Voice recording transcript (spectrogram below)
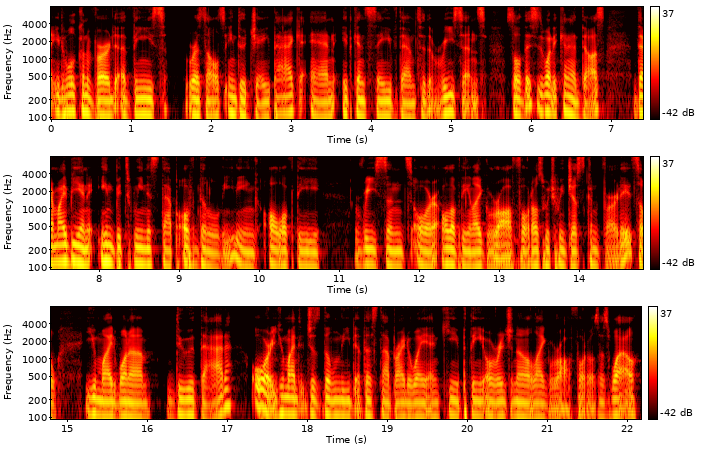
it will convert these results into JPEG and it can save them to the recents. So this is what it kind of does. There might be an in-between step of deleting all of the recent or all of the like raw photos which we just converted. So you might want to do that or you might just delete the step right away and keep the original like raw photos as well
